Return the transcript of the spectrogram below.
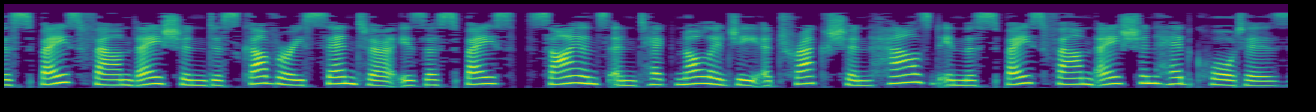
The Space Foundation Discovery Center is a space, science and technology attraction housed in the Space Foundation headquarters.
